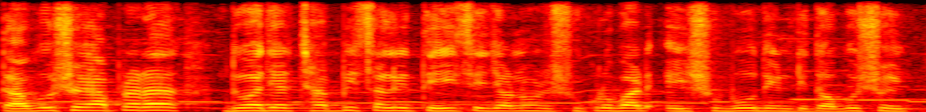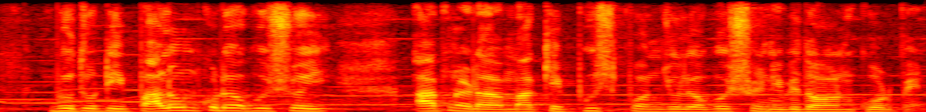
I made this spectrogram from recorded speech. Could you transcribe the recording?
তা অবশ্যই আপনারা দু হাজার ছাব্বিশ সালের তেইশে জানুয়ারি শুক্রবার এই শুভ দিনটিতে অবশ্যই ব্রতটি পালন করে অবশ্যই আপনারা মাকে পুষ্পাঞ্জলি অবশ্যই নিবেদন করবেন।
